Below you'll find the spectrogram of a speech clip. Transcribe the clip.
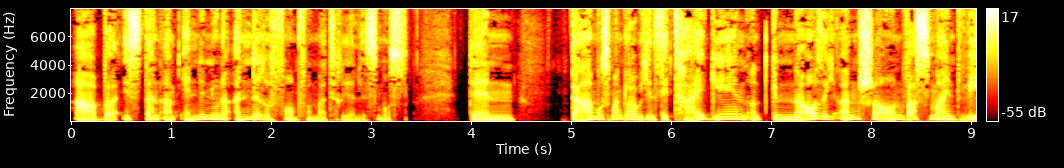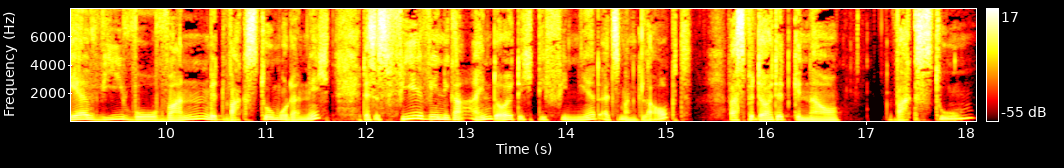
aber ist dann am Ende nur eine andere Form von Materialismus. Denn da muss man, glaube ich, ins Detail gehen und genau sich anschauen, was meint wer, wie, wo, wann mit Wachstum oder nicht. Das ist viel weniger eindeutig definiert, als man glaubt. Was bedeutet genau Wachstum?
